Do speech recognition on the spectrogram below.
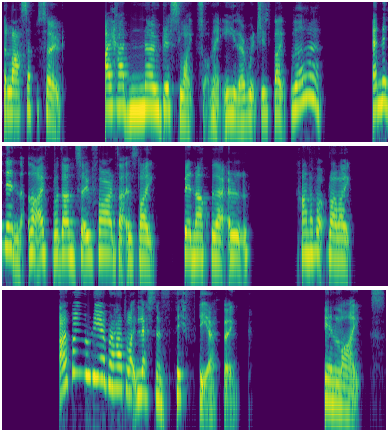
the last episode, I had no dislikes on it either, which is like, Ugh. anything that I've done so far that has like been up there, uh, kind of up there, like, I've only ever had like less than 50, I think, in likes.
